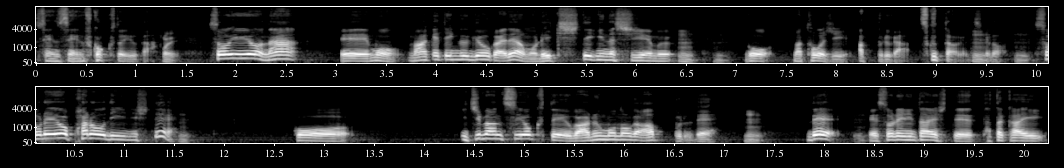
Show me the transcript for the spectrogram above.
宣戦布告というか、はい、そういうような、えー、もうマーケティング業界ではもう歴史的な CM を、うん、まあ、当時アップルが作ったわけですけど、うんうん、それをパロディーにして、うん、こう一番強くて悪者がアップルで、うん、で、うん、それに対して戦い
